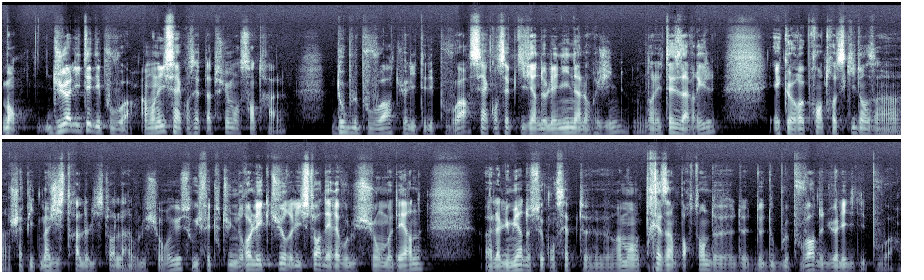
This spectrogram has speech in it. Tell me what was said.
Bon, dualité des pouvoirs. À mon avis, c'est un concept absolument central. Double pouvoir, dualité des pouvoirs. C'est un concept qui vient de Lénine à l'origine, dans les thèses d'Avril, et que reprend Trotsky dans un chapitre magistral de l'histoire de la Révolution russe, où il fait toute une relecture de l'histoire des révolutions modernes, à la lumière de ce concept euh, vraiment très important de, de double pouvoir, de dualité des pouvoirs.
